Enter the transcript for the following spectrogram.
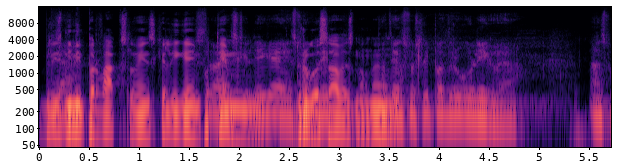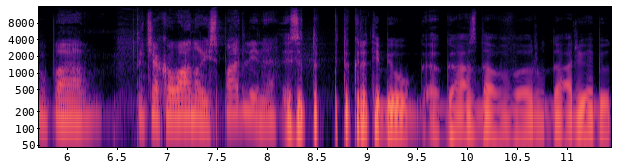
bili z Ja. njimi prvak slovenske lige in potem Slovenske lige in drugo bili- savezno. Ne? potem smo šli pa drugo ligo. Ja. Tam smo pa pričakovano izpadli. Ne. Zdaj, takrat je bil gazda v rudarju, je bil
